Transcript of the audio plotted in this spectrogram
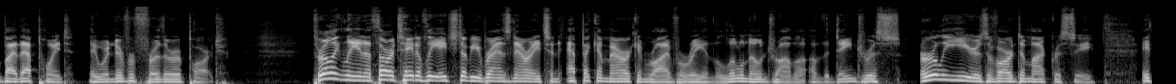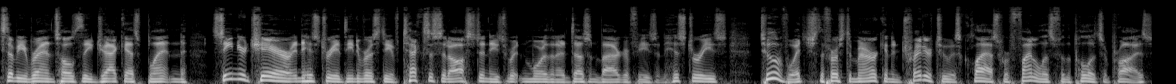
by that point, they were never further apart. Thrillingly and authoritatively, H.W. Brands narrates an epic American rivalry in the little known drama of the dangerous early years of our democracy. H.W. Brands holds the Jack S. Blanton Senior Chair in History at the University of Texas at Austin. He's written more than a dozen biographies and histories, two of which, the first American and traitor to his class, were finalists for the Pulitzer Prize.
